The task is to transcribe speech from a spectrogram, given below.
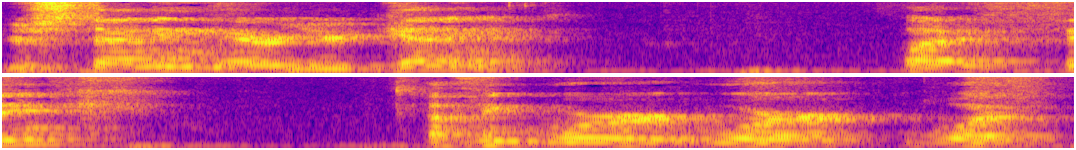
you're standing there, you're getting it. But I think I think we're we're what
